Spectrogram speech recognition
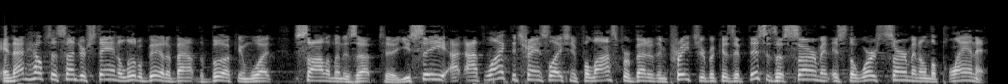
And that helps us understand a little bit about the book and what Solomon is up to. You see, I, I like the translation philosopher better than preacher because if this is a sermon, it's the worst sermon on the planet.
